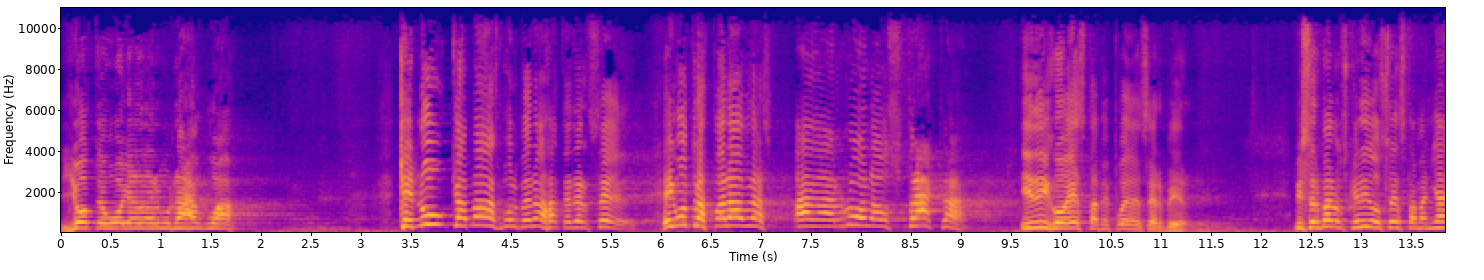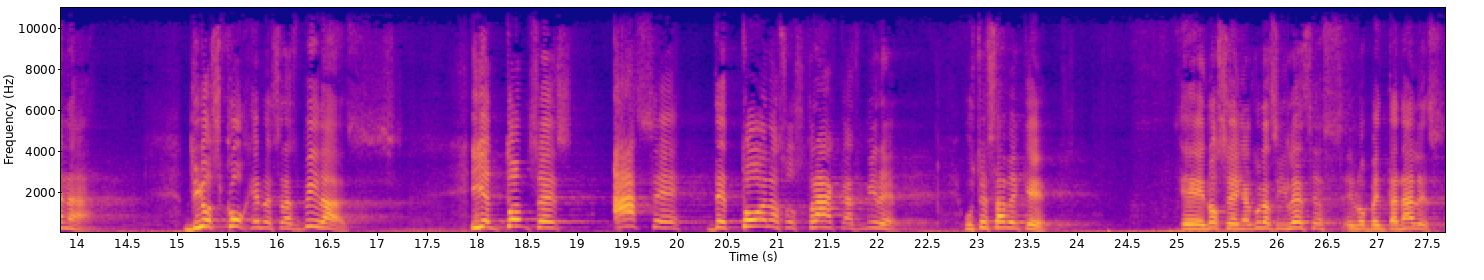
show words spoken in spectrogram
yo te voy a dar un agua que nunca más volverás a tener sed. En otras palabras, agarró la ostraca y dijo, esta me puede servir. Mis hermanos queridos, esta mañana Dios coge nuestras vidas y entonces hace de todas las ostracas. Mire, usted sabe que, eh, no sé, en algunas iglesias, en los ventanales,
